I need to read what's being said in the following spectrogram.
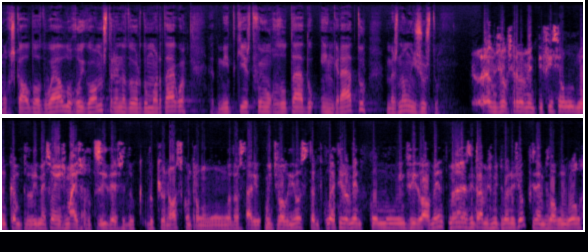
No rescaldo ao duelo, Rui Gomes, treinador do Mortágua, admite que este foi um resultado ingrato, mas não injusto é um jogo extremamente difícil, num campo de dimensões mais reduzidas do, do que o nosso, contra um, um, adversário muito valioso, tanto coletivamente como individualmente, mas entramos muito bem no jogo, fizemos logo um golo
